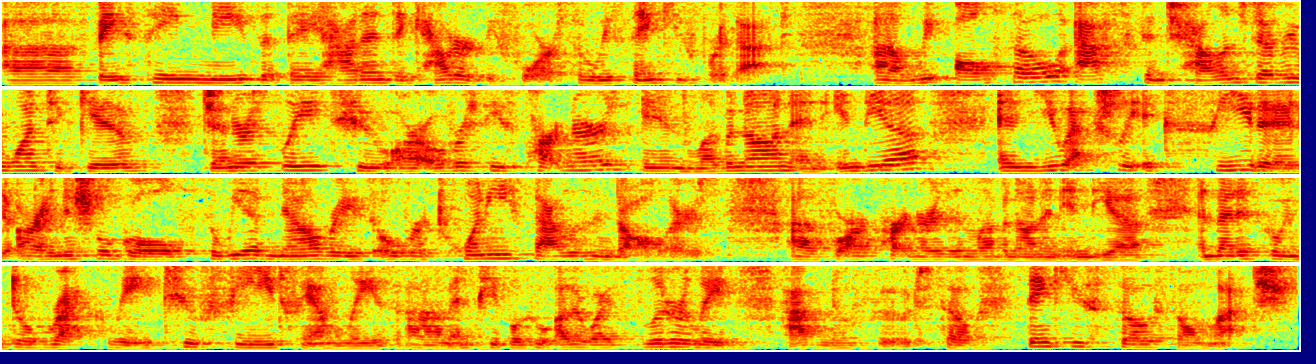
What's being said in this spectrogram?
uh, facing needs that they hadn't encountered before. So we thank you for that. Um, we also asked and challenged everyone to give generously to our overseas partners in Lebanon and India, and you actually exceeded our initial goals. So we have now raised over $20,000 uh, for our partners in Lebanon and India, and that is going directly to feed families um, and people who otherwise literally have no food. So thank you so, so much.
